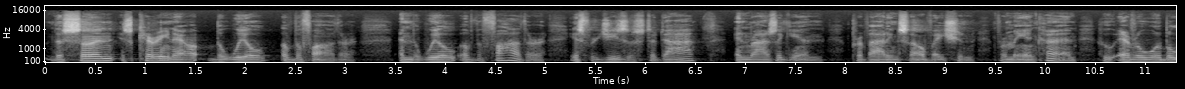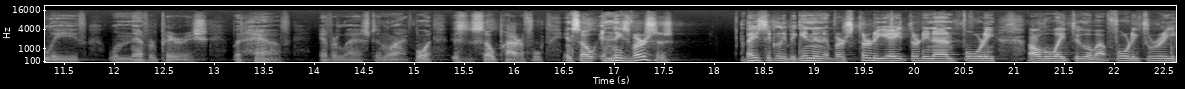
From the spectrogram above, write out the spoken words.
the Son is carrying out the will of the Father, and the will of the Father is for Jesus to die and rise again, providing salvation for mankind. Whoever will believe will never perish, but have everlasting life. Boy, this is so powerful. And so, in these verses, basically beginning at verse 38, 39, 40, all the way through about 43,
